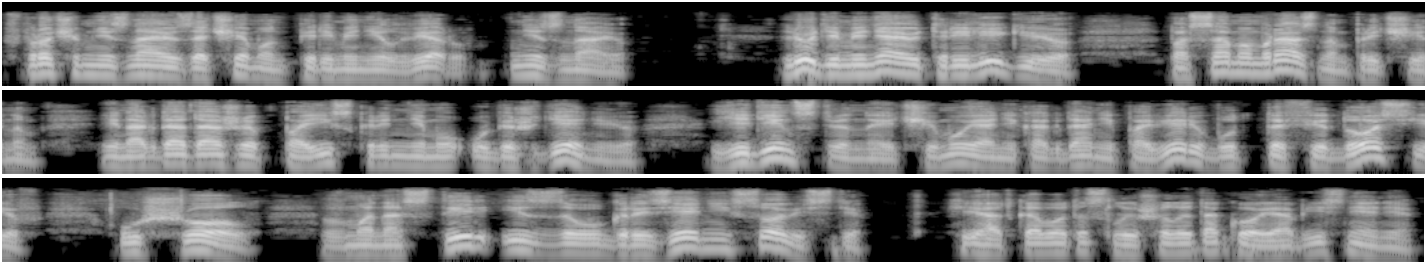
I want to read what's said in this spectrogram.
Впрочем, не знаю, зачем он переменил веру, не знаю. Люди меняют религию по самым разным причинам, иногда даже по искреннему убеждению. Единственное, чему я никогда не поверю, будто Федосьев ушел в монастырь из-за угрызений совести. Я от кого-то слышал и такое объяснение.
